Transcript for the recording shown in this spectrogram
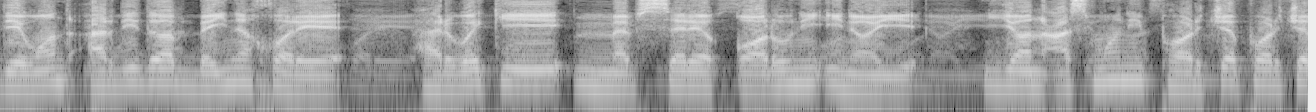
دیواند بوێت دا بین بینە هر وکی مبسر قارونی اینای یان پارچه پارچه پارچە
